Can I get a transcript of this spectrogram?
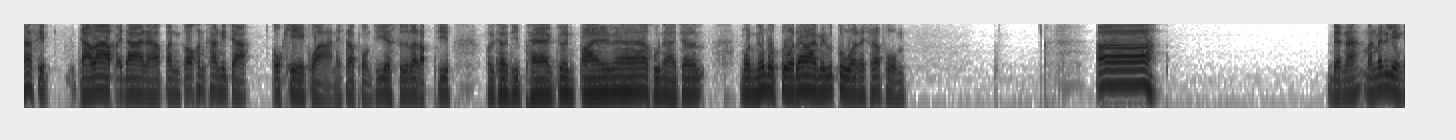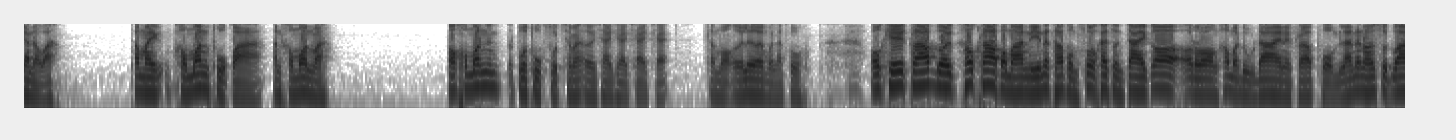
3,150 กาล่าไปได้นะครับ มันก็ค่อนข้างที่จะ โอเคกว่านะครับผมที่จะซื้อระดับที่ค่อนข้างที่แพงเกินไปนะฮะคุณอาจจะหมดเนื้อหมดตัวได้ไม่รู้ตัวนะครับผมเออเดี๋ยวนะ มันไม่ได้เรียงกันเหรอวะทำไมคอมมอนถูกกว่าอันคอมมอนวะอ๋อคอมมอนตัวถูกสุดใช่ไหมเออใช่ใช่ใช่ใช่สมองเออเลอร์หมดแล้วกู โอเคครับ โดยคร่าวๆประมาณนี้นะครับ ผมส่วนใครสนใจก็ลองเข้ามาดูได้นะครับผมและแน่นอนสุดว่า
